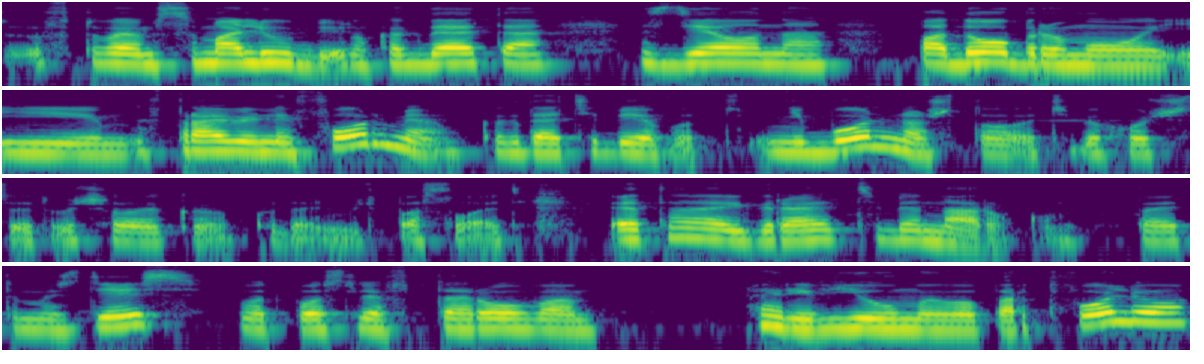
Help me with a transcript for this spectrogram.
в твоем самолюбии. Но когда это сделано по-доброму и в правильной форме, когда тебе вот не больно, что тебе хочется этого человека куда-нибудь послать, это играет тебе на руку. Поэтому здесь вот после второго ревью моего портфолио,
